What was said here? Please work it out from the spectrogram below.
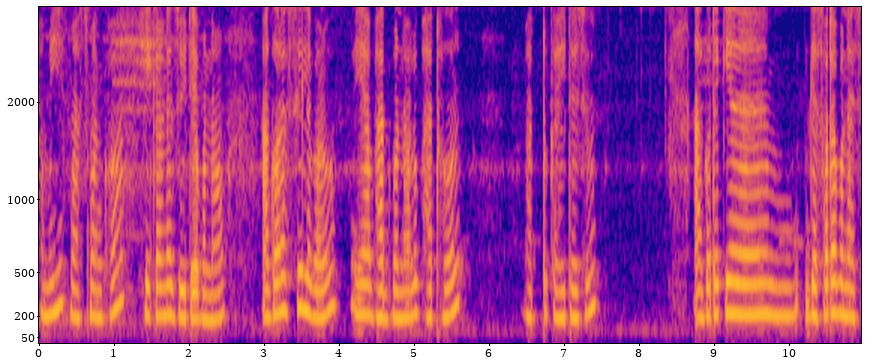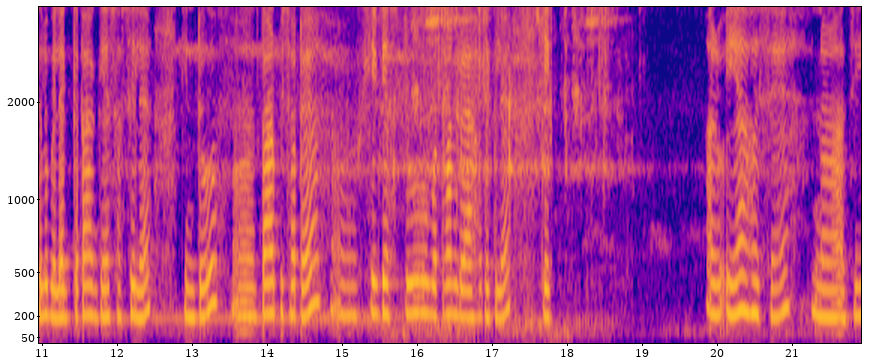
আমি মাছ মাংস সেইকাৰণে জুইতে বনাওঁ। আগত আছিলে বাৰু এয়া ভাত বনালোঁ ভাত হ'ল ভাতটো কাঢ়ি থৈছোঁ। আগতে কি গেছতে বনাইছিলোঁ বেলেগ এটা গেছ আছিলে কিন্তু তাৰপিছতে সেই গেছটো বৰ্তমান বেয়া হৈ থাকিলে আৰু এয়া হৈছে আজি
